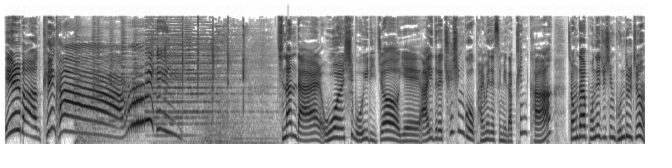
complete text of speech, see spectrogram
1번 퀸카! 지난달 5월 15일이죠. 예, 아이들의 최신곡 발매됐습니다. 퀸카. 정답 보내주신 분들 중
